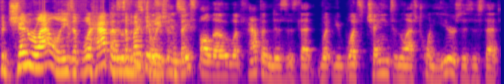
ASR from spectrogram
the generalities of what happens And in some of these thing is, situations. in baseball, though, what's happened is is that what you what's changed in the last twenty years is is that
